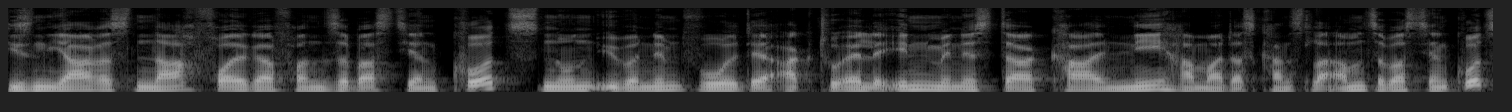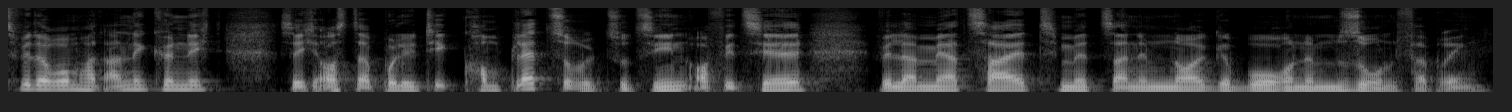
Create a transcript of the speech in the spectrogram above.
diesen Jahres Nachfolger von Sebastian Kurz. Nun übernimmt wohl der aktuelle Innenminister Karl Nehammer das Kanzleramt. Sebastian Kurz wiederum hat angekündigt, sich aus der Politik komplett zurückzuziehen. Offiziell will er mehr Zeit mit seinem neugeborenen Sohn verbringen.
